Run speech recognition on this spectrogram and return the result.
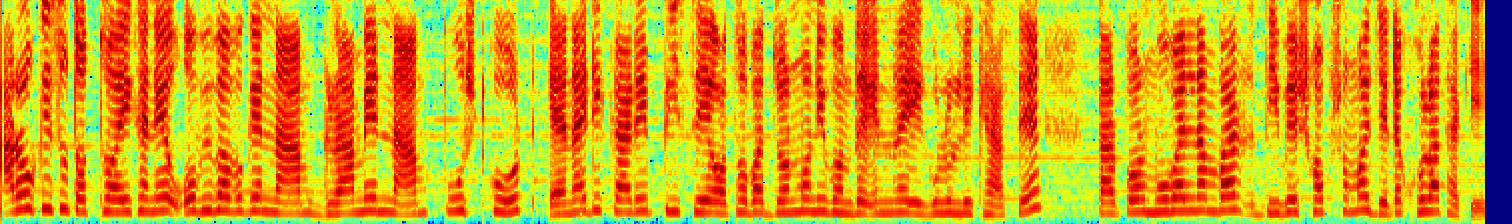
আরও কিছু তথ্য এখানে। অভিভাবকের নাম, গ্রামের নাম, পোস্টকোড, এনআইডি কার্ডের পিসে অথবা জন্ম নিবন্ধনে এগুলো লেখা আছে। তারপর মোবাইল নাম্বার দিবে সব সময় যেটা খোলা থাকে।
